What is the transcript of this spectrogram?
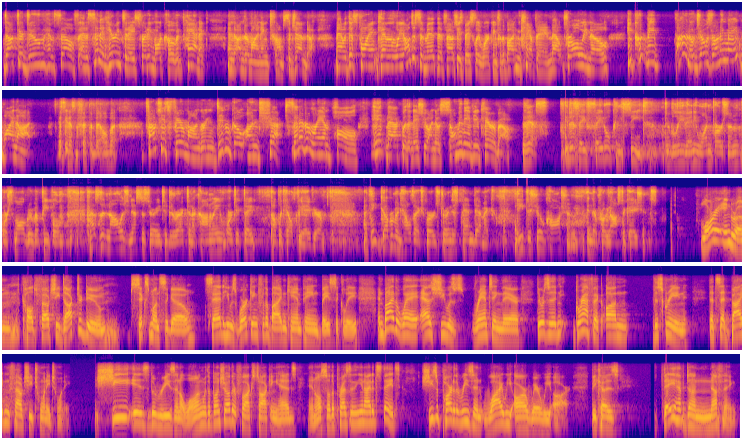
Dr. Doom himself at a Senate hearing today spreading more COVID panic and undermining Trump's agenda. Now, at this point, can we all just admit that Fauci is basically working for the Biden campaign? Now, for all we know, he could be, I don't know, Joe's running mate. Why not? I guess he doesn't fit the bill, but Fauci's fear mongering didn't go unchecked. Senator Rand Paul hit back with an issue I know so many of you care about this. It is a fatal conceit to believe any one person or small group of people has the knowledge necessary to direct an economy or dictate public health behavior. I think government health experts during this pandemic need to show caution in their prognostications. Laura Ingraham called Fauci Dr. Doom six months ago said he was working for the Biden campaign, basically. And by the way, as she was ranting there, there was a graphic on the screen that said Biden Fauci 2020. She is the reason, along with a bunch of other Fox talking heads and also the President of the United States, she's a part of the reason why we are where we are. Because they have done nothing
